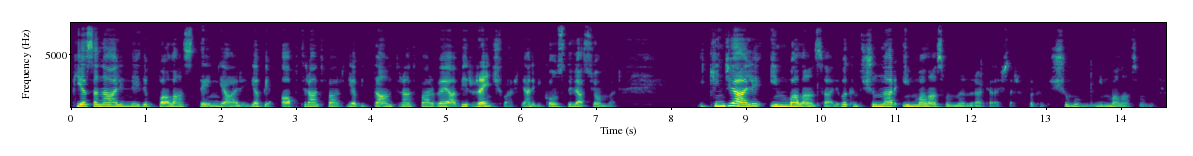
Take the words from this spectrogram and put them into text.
Piyasa ne halindeydi? Balans, denge hali. Ya bir up trend var ya bir down trend var veya bir range var. Yani bir konstülasyon var. İkinci hali imbalans hali. Bakın şunlar imbalans mumlarıdır arkadaşlar. Bakın şu mum imbalans mumudur.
